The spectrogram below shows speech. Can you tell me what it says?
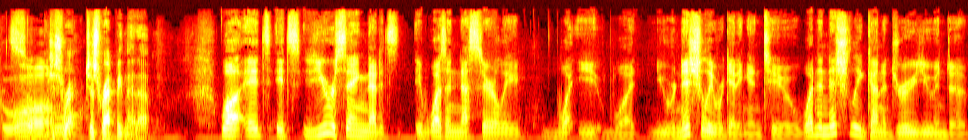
cool. Just wra- just wrapping that up. Well, it's it's you were saying that it's it wasn't necessarily what you what you initially were getting into. What initially kind of drew you into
